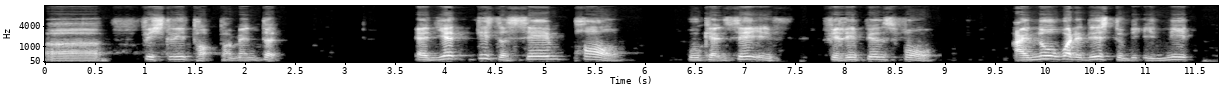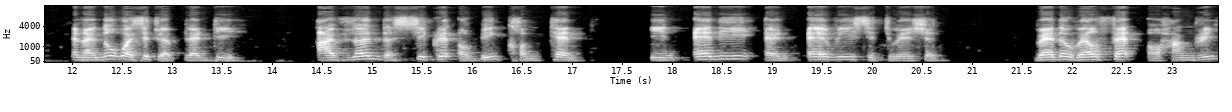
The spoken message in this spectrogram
uh, physically tor- tormented. And yet, this is the same Paul who can say in Philippians 4, I know what it is to be in need, and I know what it is to have plenty. I've learned the secret of being content in any and every situation, whether well fed or hungry,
